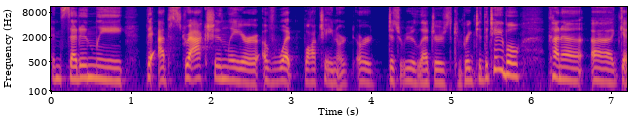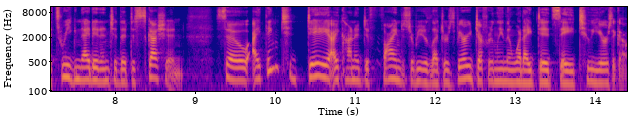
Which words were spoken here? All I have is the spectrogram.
and suddenly the abstraction layer of what blockchain or, or distributed ledgers can bring to the table kind of uh, gets reignited into the discussion. So I think today I kind of define distributed ledgers very differently than what I did, say, two years ago.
